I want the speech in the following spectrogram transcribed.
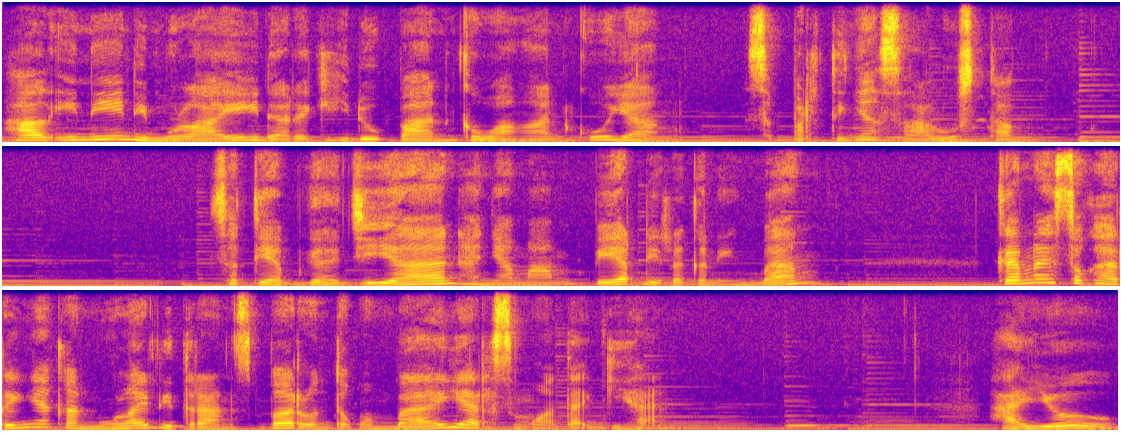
Hal ini dimulai dari kehidupan keuanganku yang sepertinya selalu stuck setiap gajian hanya mampir di rekening bank karena esok harinya akan mulai ditransfer untuk membayar semua tagihan. Hayo,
